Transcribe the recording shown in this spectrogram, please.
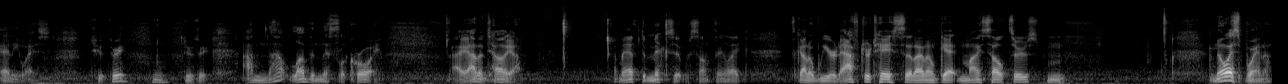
Anyways, two, three, two, three. I'm not loving this LaCroix. I gotta tell you. I may have to mix it with something. Like, it's got a weird aftertaste that I don't get in my seltzers. Hmm. No es bueno.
